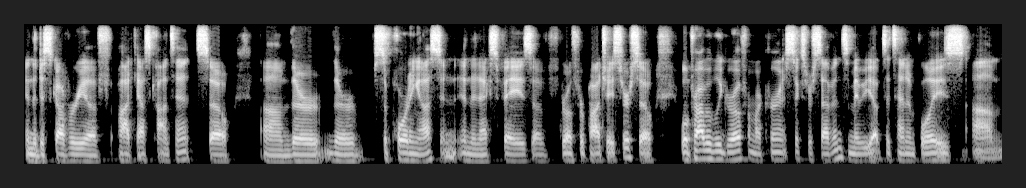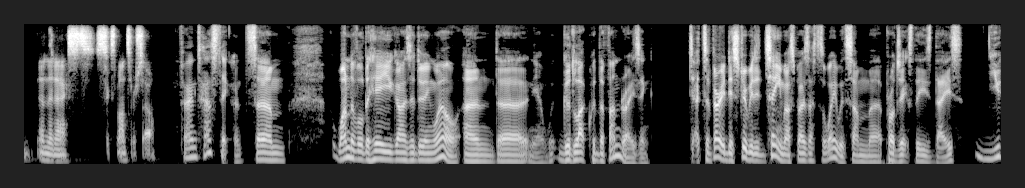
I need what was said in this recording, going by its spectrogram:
in the discovery of podcast content. So um, they're they're supporting us in, in the next phase of growth for Podchaser. So we'll probably grow from our current six or seven to maybe up to ten employees um, in the next six months or so. Fantastic. It's um, wonderful to hear you guys are doing well and uh, you know, good luck with the fundraising. It's a very distributed team. I suppose that's the way with some uh, projects these days. You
